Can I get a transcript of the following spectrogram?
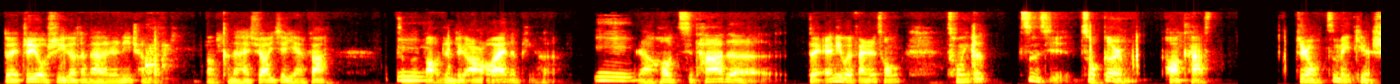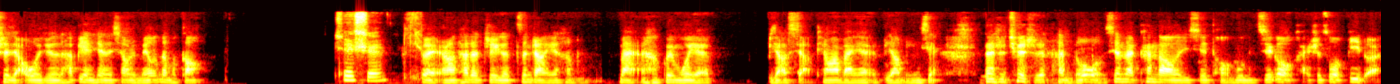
对，这又是一个很大的人力成本，嗯，可能还需要一些研发，怎么嗯保证这个 ROI 能平衡？嗯然后其他的，对，anyway，反正从从一个自己做个人 podcast 这种自媒体的视角，我觉得它变现的效率没有那么高，确实，对，然后它的这个增长也很慢，规模也比较小，天花板也比较明显。但是确实很多我们现在看到的一些头部的机构还是做 B 端，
